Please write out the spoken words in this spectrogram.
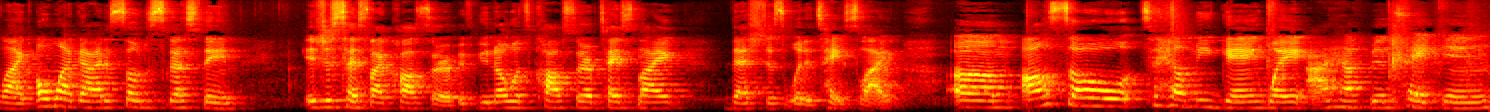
like, oh my God, it's so disgusting. It just tastes like cough syrup. If you know what cough syrup tastes like, that's just what it tastes like. Um, also, to help me gain weight, I have been taking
